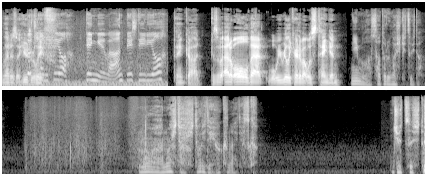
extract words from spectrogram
That is a huge relief. Thank God. Because out of all that, what we really cared about was Tengen. もうあの人一人でよくないですか術師と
